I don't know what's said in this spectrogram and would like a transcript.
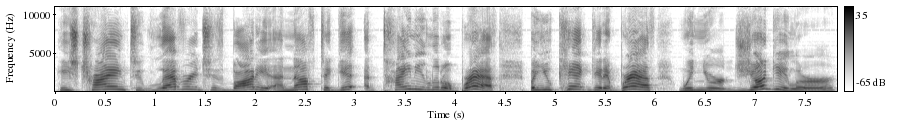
He's trying to leverage his body enough to get a tiny little breath but you can't get a breath when your jugular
